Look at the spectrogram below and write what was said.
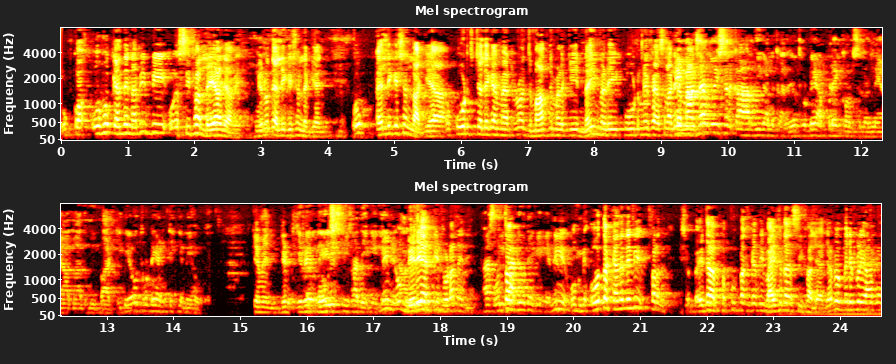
ਉਹ ਉਹ ਕਹਿੰਦੇ ਨਾ ਵੀ ਵੀ ਉਹ ਅਸਤੀਫਾ ਲਿਆ ਜਾਵੇ ਵੀ ਉਹਨਾਂ ਤੇ ਐਲੀਗੇਸ਼ਨ ਲੱਗਿਆ ਜੀ। ਉਹ ਐਲੀਗੇਸ਼ਨ ਲੱਗ ਗਿਆ ਉਹ ਕੋਰਟ 'ਚ ਚਲੇ ਗਿਆ ਮੈਟਰ ਉਹਨਾਂ ਜ਼ਮਾਨਤ ਮਿਲ ਗਈ ਨਹੀਂ ਮਿਲੀ ਕੋਰਟ ਨੇ ਫੈਸਲਾ ਨਹੀਂ ਮਾਨ ਕਰਨਾ ਸਾਹਿਬ ਤੁਸੀਂ ਸਰਕਾਰ ਦੀ ਗੱਲ ਕਰ ਰਹੇ ਹੋ ਤੁਹਾਡੇ ਆਪਣੇ ਕਾਉਂਸਲਰ ਨੇ ਆਮ ਆਦਮੀ ਪਾਰਟੀ ਦੇ ਉਹ ਤੁਹਾਡੇ ਐਂਟੀ ਕਿਵੇਂ ਹੋ ਗਏ ਕਿਵੇਂ ਜਿਵੇਂ ਉਹ ਅਸਤੀਫਾ ਦੇ ਕੇ ਨਹੀਂ ਗਏ। ਨਹੀਂ ਉਹ ਮੇਰੇ ਐਂਟੀ ਥੋੜਾ ਨੇ ਜੀ। ਉਹ ਤਾਂ ਕਿਉਂ ਦੇ ਕੇ ਗਏ? ਨੇ? ਨਹੀਂ ਉਹ ਉਹ ਤਾਂ ਕਹਿੰਦੇ ਨੇ ਵੀ ਪਰ ਇਹਦਾ ਪੱਪੂ ਪੰਕਜ ਦੀ ਵਾਈਫ ਦਾ ਅਸਤੀਫਾ ਲਿਆ ਜਾਵੇ ਉਹ ਮੇਰੇ ਕੋਲੇ ਆ ਕੇ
